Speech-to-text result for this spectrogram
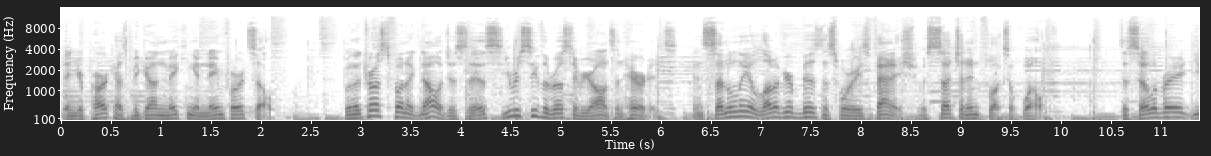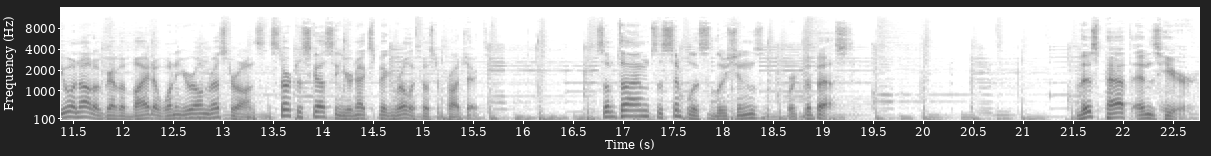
and your park has begun making a name for itself. When the trust fund acknowledges this, you receive the rest of your aunt's inheritance, and suddenly a lot of your business worries vanish with such an influx of wealth. To celebrate, you and Otto grab a bite at one of your own restaurants and start discussing your next big roller coaster project. Sometimes the simplest solutions work the best. This path ends here.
